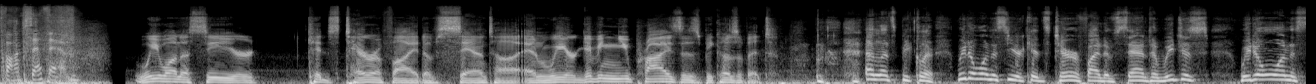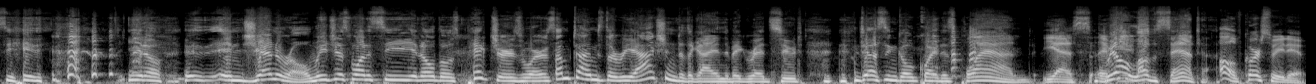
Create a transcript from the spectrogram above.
Fox FM. We want to see your kids terrified of Santa, and we are giving you prizes because of it. And let's be clear, we don't want to see your kids terrified of Santa. We just we don't want to see, you know, in general, we just want to see, you know, those pictures where sometimes the reaction to the guy in the big red suit doesn't go quite as planned. Yes. We all you- love Santa. Oh, of course we do.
